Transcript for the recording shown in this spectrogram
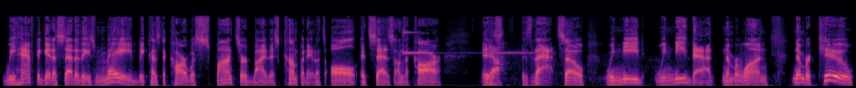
we have to get a set of these made because the car was sponsored by this company. That's all it says on the car. Is, Yeah. is that so? We need we need that number one. Number two,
